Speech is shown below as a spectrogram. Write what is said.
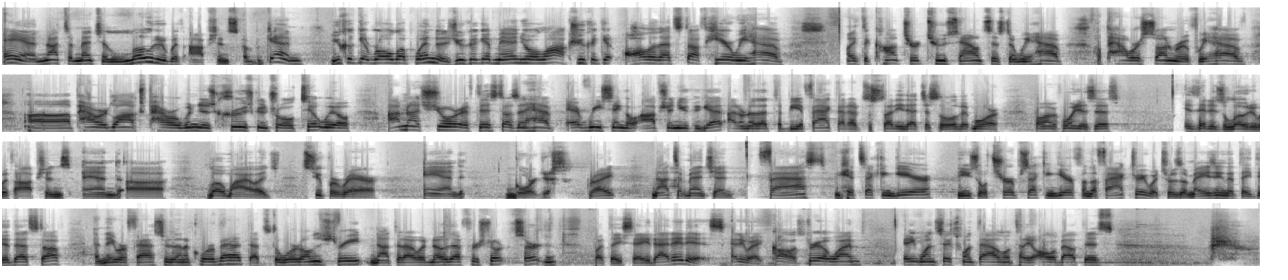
and not to mention loaded with options. Again, you could get roll-up windows, you could get manual locks, you could get all of that stuff. Here we have like the Concert 2 sound system, we have a power sunroof, we have uh, powered locks, power windows, cruise control, tilt wheel. I'm not sure if this doesn't have every single option you could get. I don't know that to be a fact. I'd have to study that just a little bit more. But my point is this, is that it's loaded with options and uh, low mileage, super rare, and gorgeous, right? Not to mention fast, hit second gear, these will chirp second gear from the factory, which was amazing that they did that stuff, and they were faster than a Corvette. That's the word on the street. Not that I would know that for certain, but they say that it is. Anyway, call us 301-816-1000. We'll tell you all about this.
